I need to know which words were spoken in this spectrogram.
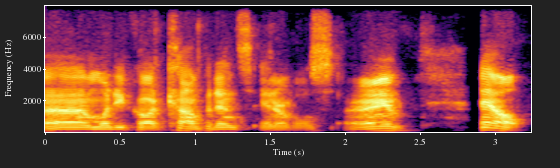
um, what do you call it? Confidence intervals. All right. Now,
